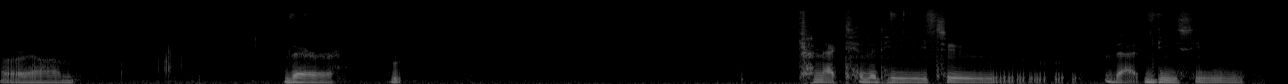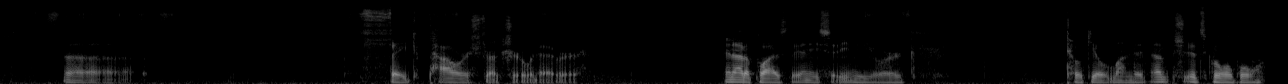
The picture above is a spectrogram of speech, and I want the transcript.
or um, their connectivity to that DC uh, fake power structure, whatever. And that applies to any city, New York, Tokyo, London. Um, it's global.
